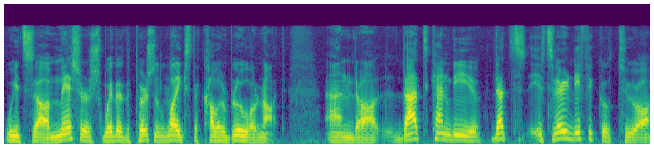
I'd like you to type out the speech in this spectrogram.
which uh, measures whether the person likes the color blue or not. And uh, that can be, that's, it's very difficult to uh,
